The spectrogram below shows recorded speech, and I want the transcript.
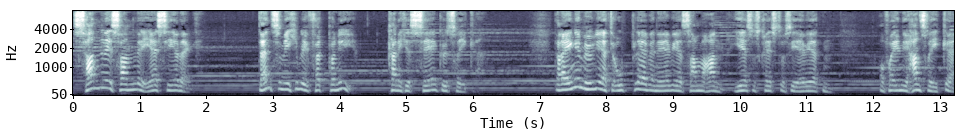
Sannelig, sannelig, jeg sier deg, den som ikke blir født på ny, kan ikke se Guds rike. Det er ingen mulighet til å oppleve en evighet sammen med Han, Jesus Kristus, i evigheten, og få inn i Hans rike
